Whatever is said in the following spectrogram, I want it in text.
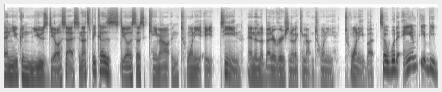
then you can use DLSS. And that's because DLSS came out in 2018 and then the better version of it came out in 2020. But so would AMD be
